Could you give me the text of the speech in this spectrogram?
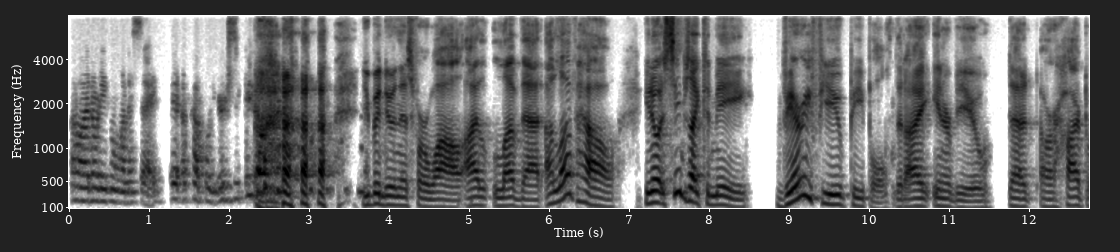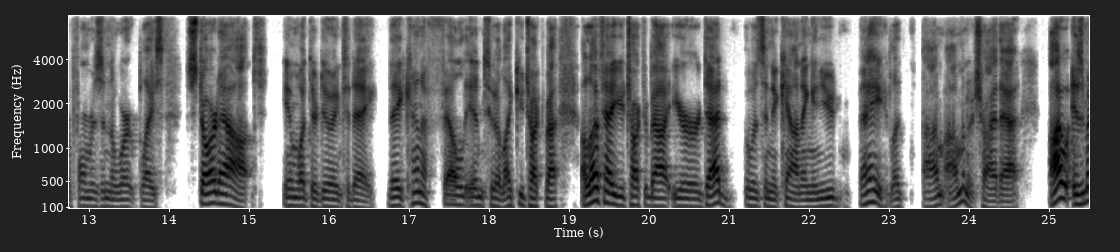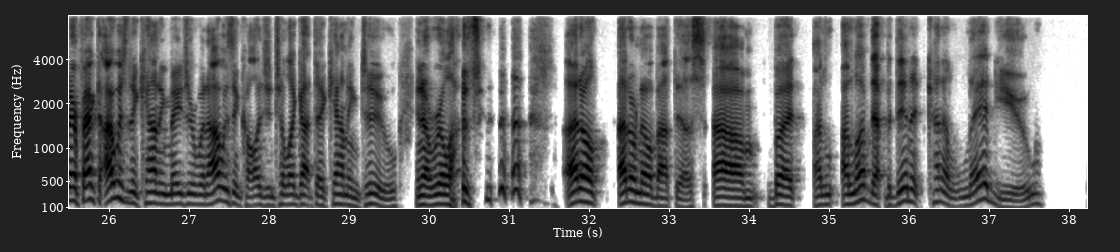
oh, I don't even want to say a couple years ago. You've been doing this for a while. I love that. I love how, you know, it seems like to me, very few people that I interview that are high performers in the workplace start out in what they're doing today. They kind of fell into it, like you talked about. I loved how you talked about your dad was in accounting, and you, hey, let I'm I'm going to try that. I, as a matter of fact, I was an accounting major when I was in college until I got to accounting too, and I realized I don't, I don't know about this. Um, but I, I love that. But then it kind of led you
